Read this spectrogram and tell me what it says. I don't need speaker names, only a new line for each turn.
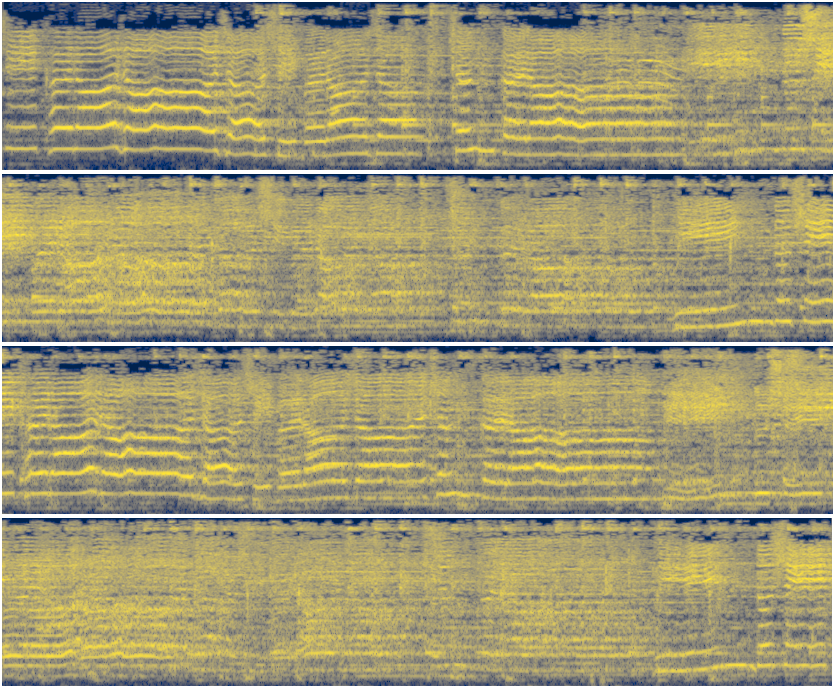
शेखरा शेखराजा Shivaraja Shankara शेखरा शिवरा Shankara हीन्दशेखर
